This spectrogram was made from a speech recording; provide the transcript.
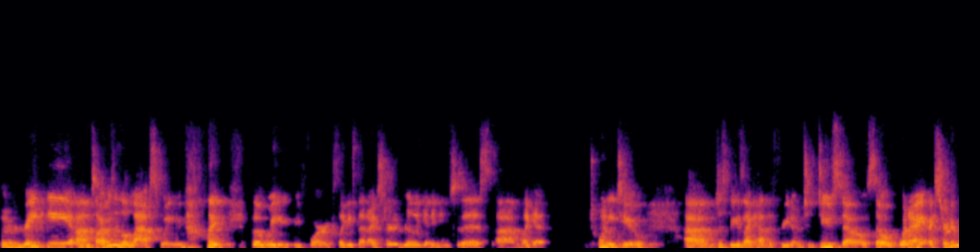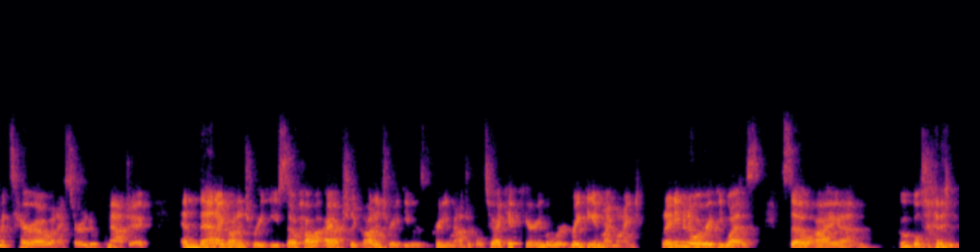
learn Reiki. Um, so I was in the last wave, like the wave before. Because, like I said, I started really getting into this um, like at 22 um, just because I had the freedom to do so. So when I, I started with tarot and I started with magic, and then I got into Reiki. So how I actually got into Reiki was pretty magical too. I kept hearing the word Reiki in my mind, but I didn't even know what Reiki was. So I um, Googled it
